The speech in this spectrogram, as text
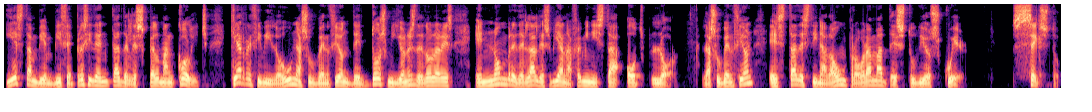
y es también vicepresidenta del Spelman College, que ha recibido una subvención de 2 millones de dólares en nombre de la lesbiana feminista Odd Lord. La subvención está destinada a un programa de estudios queer. Sexto,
